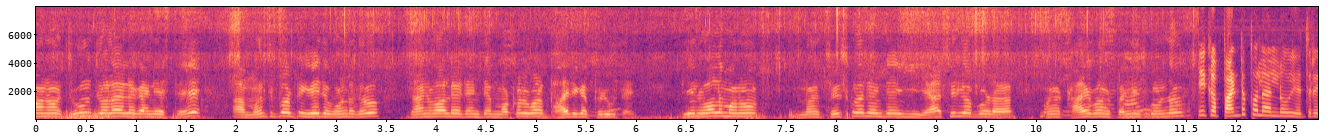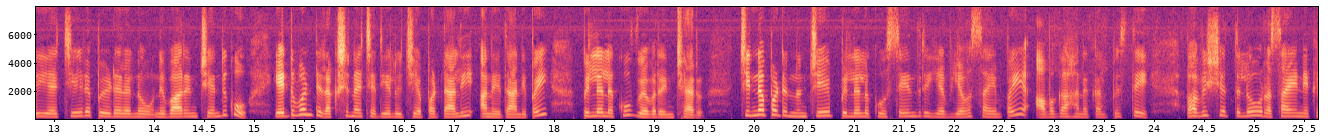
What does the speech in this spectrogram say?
మనం జూన్ జూలైలో కానీ వేస్తే ఆ మంచు పట్టు ఏది ఉండదు. దానివల్ల ఏంటంటే మొక్కలు కూడా భారీగా పెరుగుతాయి. దీనివల్ల మనం మనం చేసుకోవాలంటే ఈ యాసిడ్లో కూడా మనం కాయగూరలు పండించుకుంటాం ఇక పంట పొలాల్లో ఎదురయ్యే చీడపీడలను నివారించేందుకు ఎటువంటి రక్షణ చర్యలు చేపట్టాలి అనే దానిపై పిల్లలకు వివరించారు. చిన్నప్పటి నుంచే పిల్లలకు సేంద్రియ వ్యవసాయంపై అవగాహన కల్పిస్తే భవిష్యత్తులో రసాయనిక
